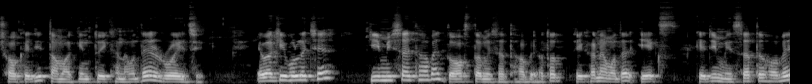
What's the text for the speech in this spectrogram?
ছ কেজি তামা কিন্তু এখানে আমাদের রয়েছে। এবার কি বলেছে? কি মেশাতে হবে? দস্তা মেশাতে হবে। অর্থাৎ এখানে আমাদের এক্স কেজি মেশাতে হবে।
